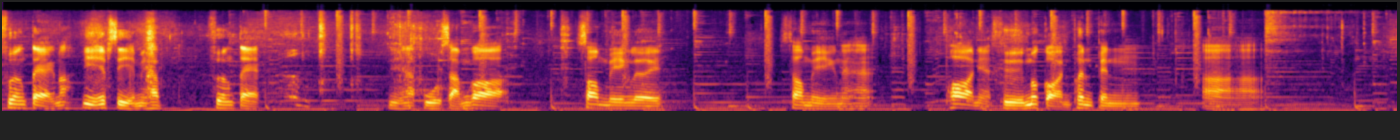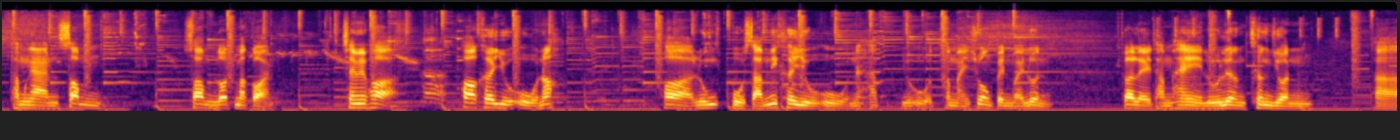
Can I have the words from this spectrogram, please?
เฟืองแตกเนาะนี่ F4 เห็นไหมครับ เฟืองแตกนี่ฮะปู่สามก็ซ่อมเองเลย ซ่อมเองนะฮะพ่อเนี่ยคือเมื่อก่อนเพื่อนเป็นทำงานซ่อมซ่อมรถมาก่อน ใช่ไหมพ่ออ่าพ่อเคยอยู่อู่เนาะพ่อลุงปู่สามนี่เคยอยู่อู่นะครับ อยู่อู่สมัยช่วงเป็นวัยรุ่น ก็เลยทำให้รู้เรื่องเครื่องยนต์อ่า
